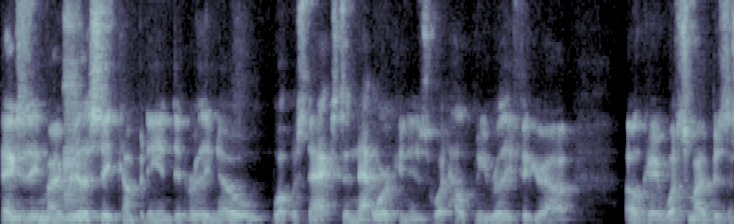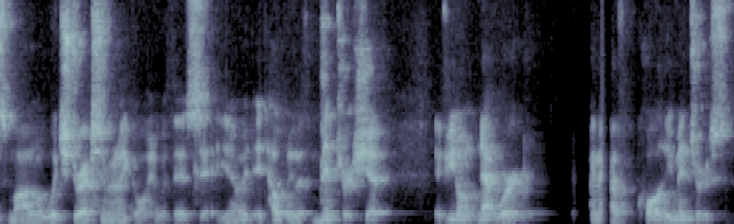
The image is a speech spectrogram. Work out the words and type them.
exiting my real estate company and didn't really know what was next. And networking is what helped me really figure out okay, what's my business model? Which direction am I going with this? You know, it, it helped me with mentorship. If you don't network, you're going to have quality mentors.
